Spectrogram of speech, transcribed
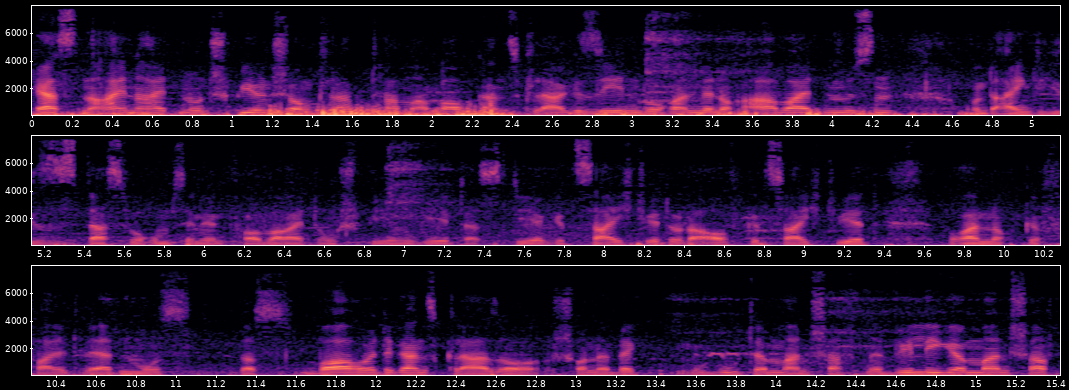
ersten Einheiten und Spielen schon klappt, haben aber auch ganz klar gesehen, woran wir noch arbeiten müssen. Und eigentlich ist es das, worum es in den Vorbereitungsspielen geht, dass dir gezeigt wird oder aufgezeigt wird, woran noch gefeilt werden muss. Das war heute ganz klar so. Schonnebeck eine gute Mannschaft, eine willige Mannschaft,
